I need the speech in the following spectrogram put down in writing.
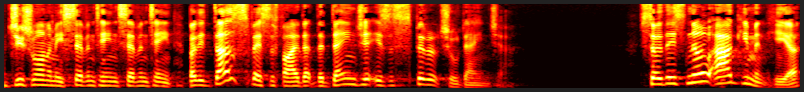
Deuteronomy 17 17. But it does specify that the danger is a spiritual danger. So there's no argument here.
